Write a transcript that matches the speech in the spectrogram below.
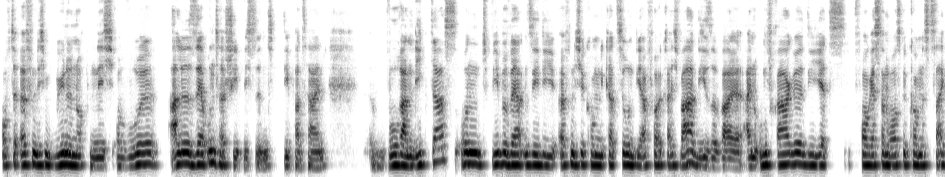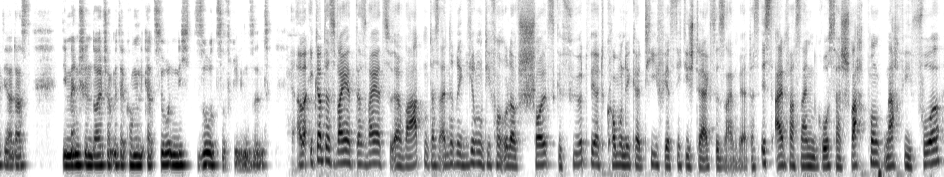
auf der öffentlichen Bühne noch nicht, obwohl alle sehr unterschiedlich sind, die Parteien. Woran liegt das und wie bewerten Sie die öffentliche Kommunikation? Wie erfolgreich war diese? Weil eine Umfrage, die jetzt vorgestern rausgekommen ist, zeigt ja, dass die Menschen in Deutschland mit der Kommunikation nicht so zufrieden sind. Aber ich glaube, das war ja, das war ja zu erwarten, dass eine Regierung, die von Olaf Scholz geführt wird, kommunikativ jetzt nicht die stärkste sein wird. Das ist einfach sein großer Schwachpunkt nach wie vor.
